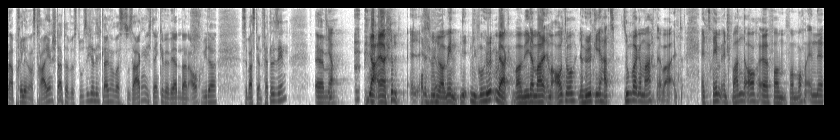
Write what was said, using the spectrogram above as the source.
April in Australien statt. Da wirst du sicherlich gleich noch was zu sagen. Ich denke, wir werden dann auch wieder Sebastian Vettel sehen. Ähm, Ja. Ja, ja, stimmt. Äh, Das Hoffen müssen wir erwähnen. Ni- Nico Hülkenberg war wieder mal im Auto. Der Hülki hat super gemacht. Er war ex- extrem entspannt auch äh, vom, vom Wochenende.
